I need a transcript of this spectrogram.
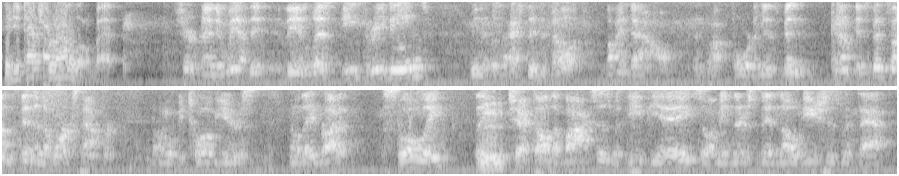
could you touch on that a little bit? Sure, Randy. We have the, the Enlist E3 beans. I mean, it was actually developed by Dow and brought forward. I mean, it's been, it's been something that's been in the works now for probably 12 years. You know, they brought it slowly. They checked all the boxes with EPA, so I mean, there's been no issues with that.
